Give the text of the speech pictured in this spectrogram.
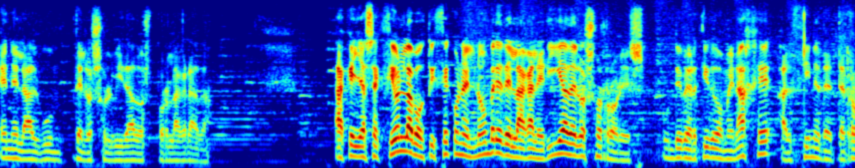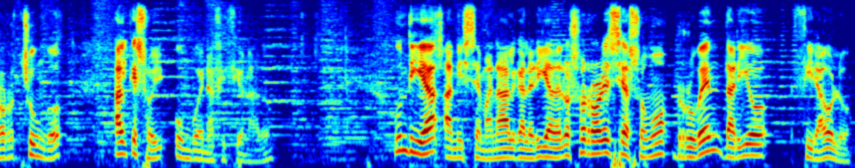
en el álbum de los olvidados por la grada. Aquella sección la bauticé con el nombre de La Galería de los Horrores, un divertido homenaje al cine de terror chungo al que soy un buen aficionado. Un día, a mi semanal Galería de los Horrores se asomó Rubén Darío Ciraolo,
